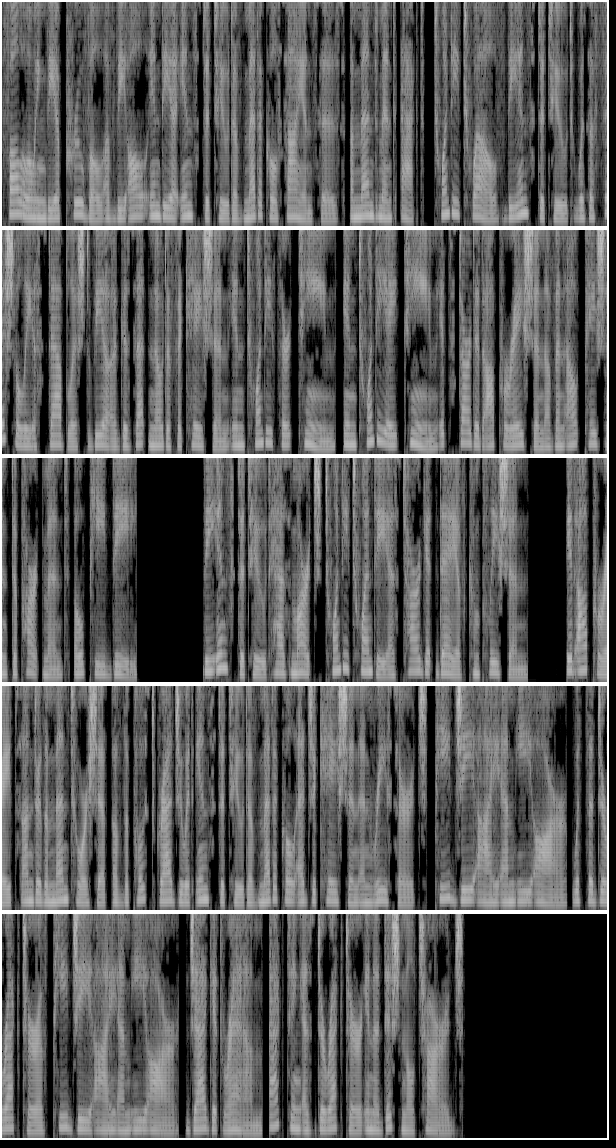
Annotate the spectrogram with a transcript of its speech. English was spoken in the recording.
Following the approval of the All India Institute of Medical Sciences Amendment Act 2012 the institute was officially established via a gazette notification in 2013 in 2018 it started operation of an outpatient department OPD the institute has March 2020 as target day of completion it operates under the mentorship of the Postgraduate Institute of Medical Education and Research PGIMER, with the director of PGIMER, Jagat Ram, acting as director in additional charge.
